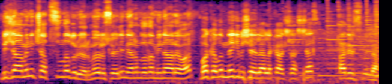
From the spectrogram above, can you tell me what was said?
Bir caminin çatısında duruyorum öyle söyleyeyim. Yanımda da minare var. Bakalım ne gibi şeylerle karşılaşacağız. Hadi bismillah.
